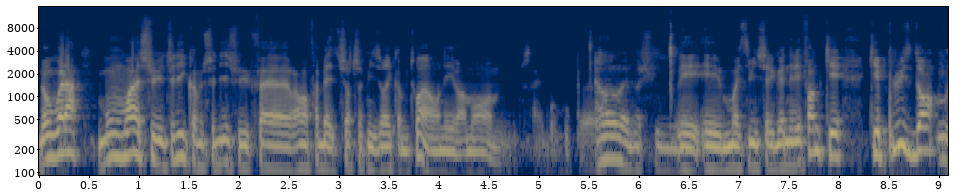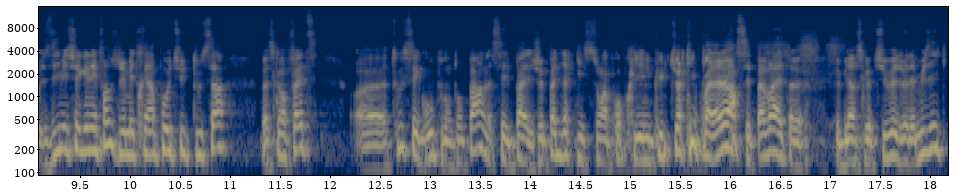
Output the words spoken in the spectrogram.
Donc voilà, bon, moi, je, je te dis, comme je te dis, je suis fa- vraiment fan de Church of Missouri comme toi, hein, on est vraiment. C'est un gros euh, Ah ouais, moi je suis. et, et moi, The Michel Gun Elephant, qui est, qui est plus dans. The Michel Gun Elephant, je le mettrais un peu au-dessus de tout ça, parce qu'en fait, euh, tous ces groupes dont on parle, c'est pas, je veux pas dire qu'ils se sont appropriés une culture qui n'est pas la leur, c'est pas vrai, fais bien ce que tu veux, jouer de la musique,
